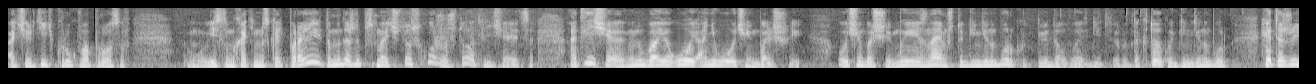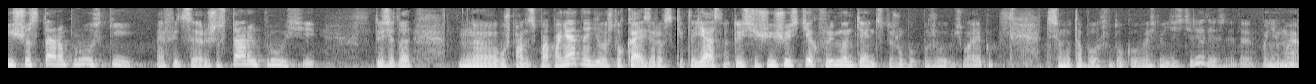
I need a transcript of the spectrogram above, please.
очертить круг вопросов. Если мы хотим искать параллели, то мы должны посмотреть, что схоже, что отличается. Отличия, ну, ой, они очень большие. Очень большие. Мы знаем, что Гинденбург передал власть Гитлеру. Да кто такой Гинденбург? Это же еще старопрусский офицер, еще старый Пруссии. То есть это э, уж понятное дело, что кайзеровский, это ясно. То есть еще, еще с тех времен тянется, тоже он был пожилым человеком. То есть ему там было что-то около 80 лет, если это я понимаю.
